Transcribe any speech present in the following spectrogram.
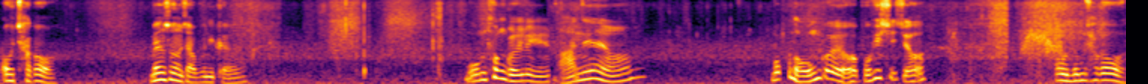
어우 차가워. 맨손을 잡으니까 몸통 걸리 아니에요. 먹고 나온 거예요. 보이시죠? 어 너무 차가워.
